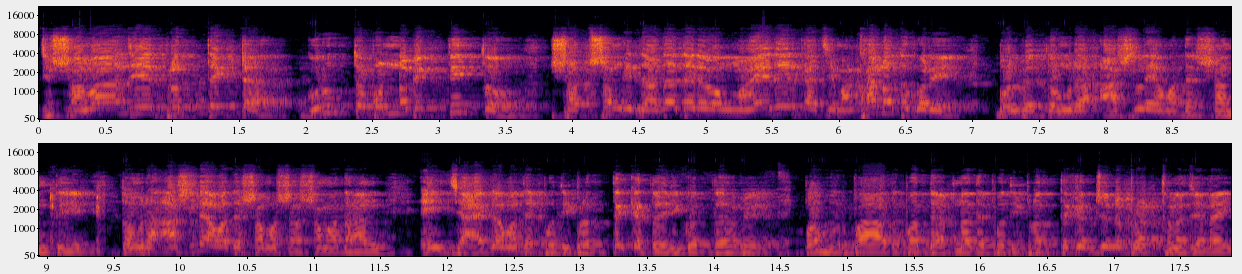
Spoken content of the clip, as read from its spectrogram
যে সমাজের প্রত্যেকটা গুরুত্বপূর্ণ ব্যক্তিত্ব সৎসঙ্গী দাদাদের এবং মায়েদের কাছে মাথা নত করে বলবে, তোমরা আসলে আমাদের শান্তি, তোমরা আসলে আমাদের সমস্যার সমাধান। এই জায়গা আমাদের প্রতি প্রত্যেককে তৈরি করতে হবে। প্রভুর পাদ পদ্মে আপনাদের প্রতি প্রত্যেকের জন্য প্রার্থনা জানাই।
